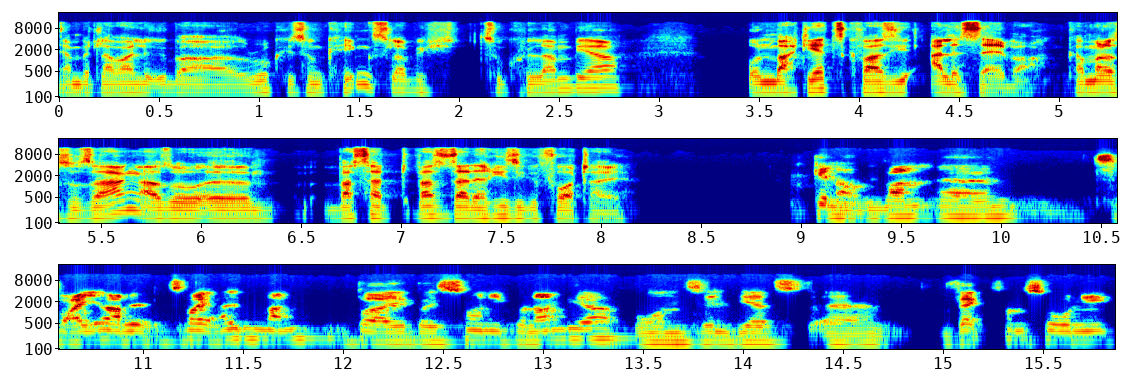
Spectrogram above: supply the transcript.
ja mittlerweile über Rookies und Kings, glaube ich, zu Columbia und macht jetzt quasi alles selber. Kann man das so sagen? Also, äh, was, hat, was ist da der riesige Vorteil? Genau, wir waren ähm, zwei Jahre, zwei Alben lang bei, bei Sony Columbia und sind jetzt äh, weg von Sony.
